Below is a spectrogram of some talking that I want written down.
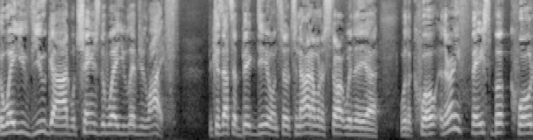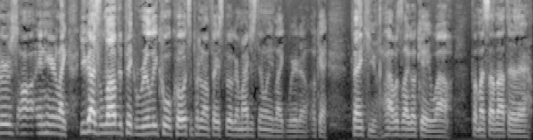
the way you view God will change the way you live your life because that's a big deal. And so tonight I'm going to start with a, uh, with a quote. Are there any Facebook quoters uh, in here? Like, you guys love to pick really cool quotes and put it on Facebook, or am I just the only, like, weirdo? Okay, thank you. I was like, okay, wow put myself out there there.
